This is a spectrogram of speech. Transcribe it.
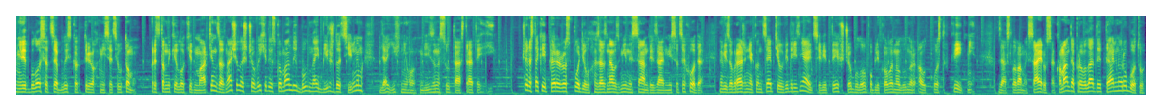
Відбулося це близько трьох місяців тому. Представники Lockheed Martin зазначили, що вихід із команди був найбільш доцільним для їхнього бізнесу та стратегії. Через такий перерозподіл зазнав зміни сам дизайн місяцехода. Нові зображення концептів відрізняються від тих, що було опубліковано Lunar Outpost в квітні. За словами Сайруса, команда провела детальну роботу,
